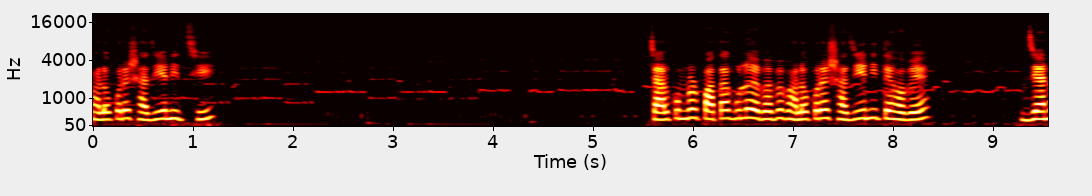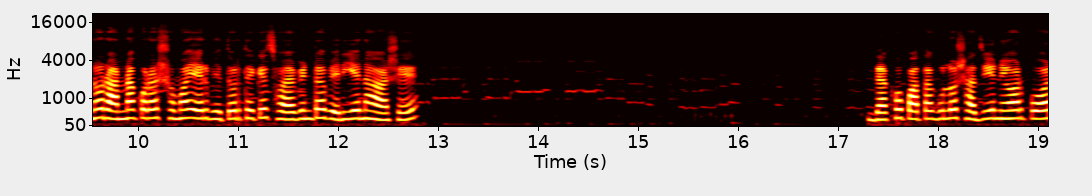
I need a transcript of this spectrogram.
ভালো করে সাজিয়ে নিচ্ছি। চাল কুমড়োর পাতাগুলো এভাবে ভালো করে সাজিয়ে নিতে হবে, যেন রান্না করার সময় এর ভেতর থেকে সয়াবিনটা বেরিয়ে না আসে। দেখো পাতাগুলো সাজিয়ে নেওয়ার পর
